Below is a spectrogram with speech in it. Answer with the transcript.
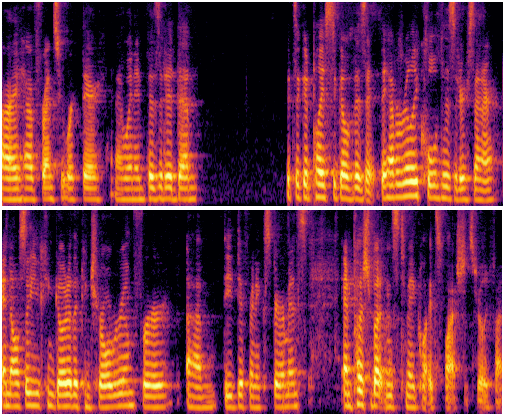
I have friends who work there and I went and visited them. It's a good place to go visit. They have a really cool visitor center. And also you can go to the control room for um, the different experiments and push buttons to make lights flash. It's really fun.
